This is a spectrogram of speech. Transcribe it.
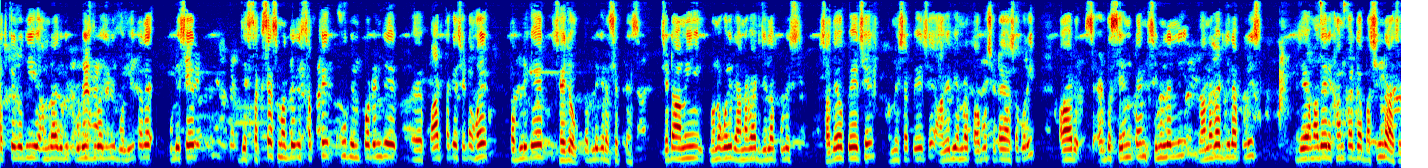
আজকে যদি আমরা যদি পুলিশ দিবস যদি বলি, তাহলে পুলিশের যে সাকসেস মধ্যে যে সবথেকে খুব ইম্পর্টেন্ট যে পার্ট থাকে সেটা হয় পাবলিকের সহযোগ পাবলিকের অ্যাকসেপ্টেন্স সেটা আমি মনে করি রানাঘাট জেলা পুলিশ সদেও পেয়েছে, হামেশা পেয়েছে, আগে বি আমরা পাবো সেটাই আশা করি। আর at the same time similarly Ranaghat জেলা পুলিশ যে আমাদের এখানকার যা বাসিন্দা আছে,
